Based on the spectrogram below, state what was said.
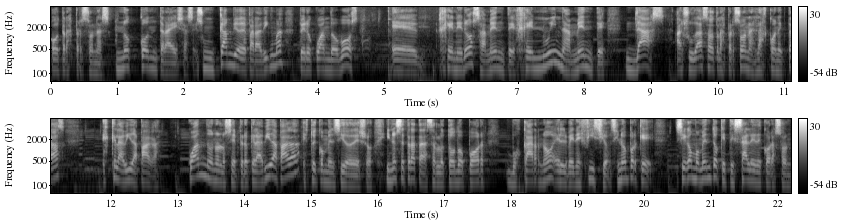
otras personas, no contra ellas. Es un cambio de paradigma, pero cuando vos eh, generosamente, genuinamente das, ayudas a otras personas, las conectás, es que la vida paga. ¿Cuándo? No lo sé, pero que la vida paga, estoy convencido de ello. Y no se trata de hacerlo todo por buscar ¿no? el beneficio, sino porque llega un momento que te sale de corazón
